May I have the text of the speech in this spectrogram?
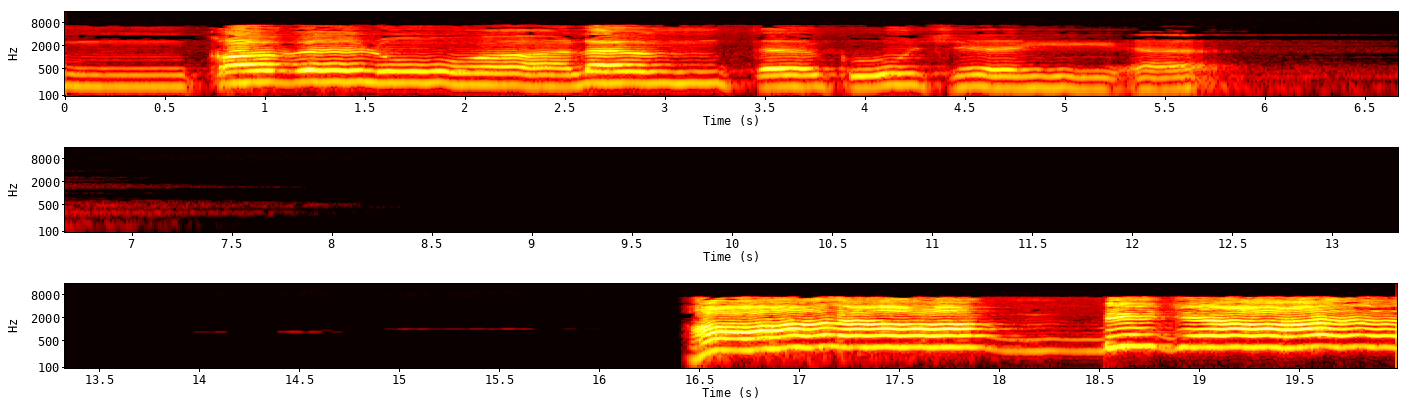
قبل ولم تك شيئا. قال رب اجعل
